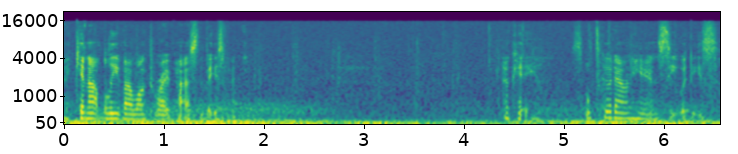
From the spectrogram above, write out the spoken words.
I cannot believe I walked right past the basement. Okay, so let's go down here and see what he's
